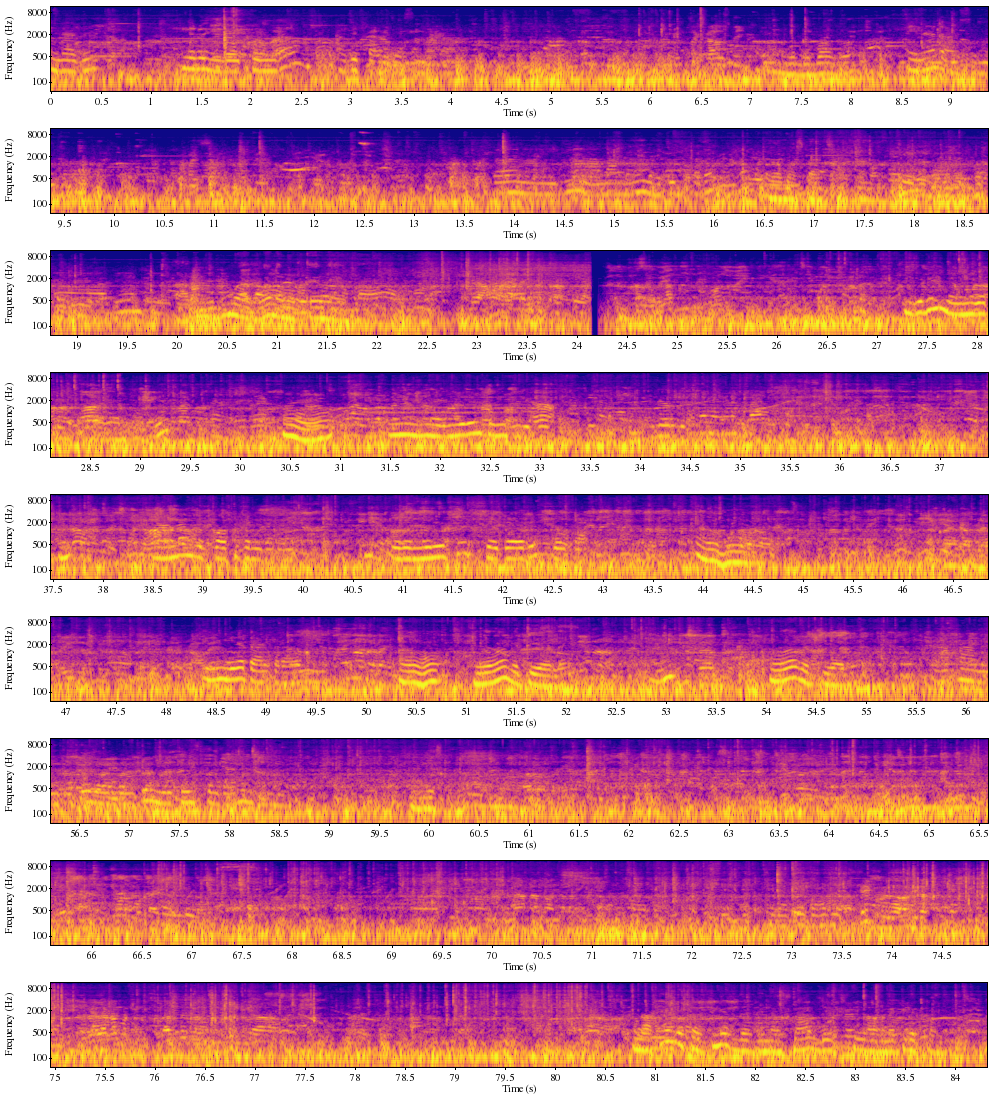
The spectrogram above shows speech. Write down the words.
ఇలాగే ఈరోజు లేకుండా అజిత్ పాలన చేస్తున్నారు ఇలా రాస్తున్నారు నమస్తే ഇതിലും മെയിനുകൾ നല്ല കോഫി തന്നെ ഒരു മിൽക്ക് ഷുഗർ ഷുഗർ ഓഹോ ഇതാ പറ്റിയാലേ? ഇതാ പറ്റിയാലേ? నువ్వే పెట్టియాలి నువ్వే పెట్టియాలి ఆహా ఇంకొకటి ఏంటంటే మీరు తీసుకుంటారా నాకు తీయద్దు నాకు స్నాప్ చేసి నెట్ పెట్టుకోండి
